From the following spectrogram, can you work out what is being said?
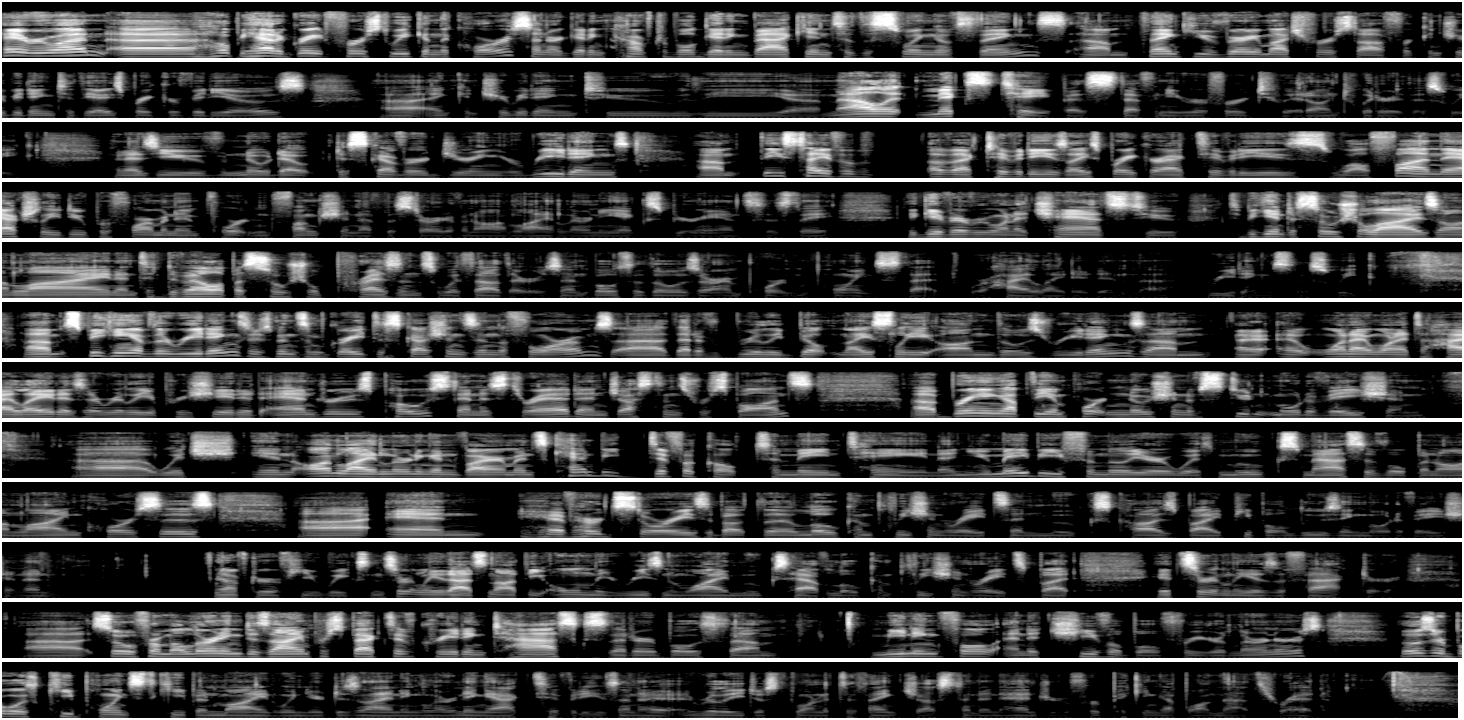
Hey everyone, uh, hope you had a great first week in the course and are getting comfortable getting back into the swing of things. Um, thank you very much, first off, for contributing to the Icebreaker videos uh, and contributing to the uh, Mallet mixtape, as Stephanie referred to it on Twitter this week. And as you've no doubt discovered during your readings, um, these type of of activities, icebreaker activities, while fun, they actually do perform an important function at the start of an online learning experience as they, they give everyone a chance to, to begin to socialize online and to develop a social presence with others. And both of those are important points that were highlighted in the readings this week. Um, speaking of the readings, there's been some great discussions in the forums uh, that have really built nicely on those readings. Um, I, I, one I wanted to highlight is I really appreciated Andrew's post and his thread and Justin's response, uh, bringing up the important notion of student motivation. Uh, which in online learning environments can be difficult to maintain. And you may be familiar with MOOC's massive open online courses uh, and have heard stories about the low completion rates in MOOCs caused by people losing motivation. And after a few weeks. And certainly that's not the only reason why MOOCs have low completion rates, but it certainly is a factor. Uh, so from a learning design perspective, creating tasks that are both um, meaningful and achievable for your learners. Those are both key points to keep in mind when you're designing learning activities. And I really just wanted to thank Justin and Andrew for picking up on that thread.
